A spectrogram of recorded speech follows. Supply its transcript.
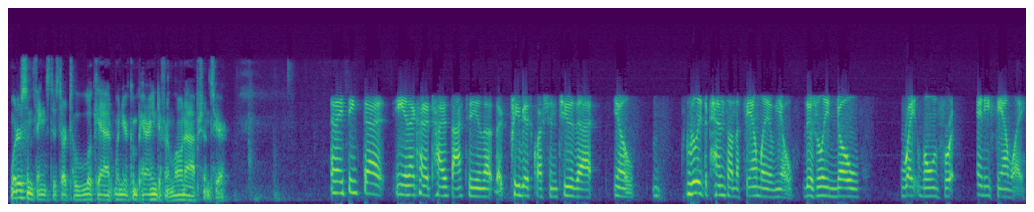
What are some things to start to look at when you're comparing different loan options here? And I think that Ian, that kind of ties back to you know, the previous question too. That you know really depends on the family. Of you know, there's really no right loan for any family.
